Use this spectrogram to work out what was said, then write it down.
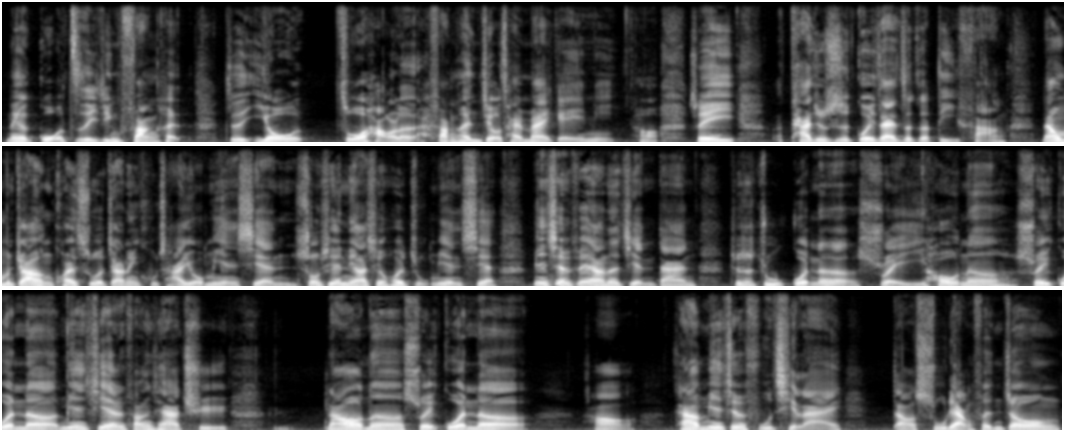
那个果子已经放很，就是油。做好了，放很久才卖给你，好，所以它就是贵在这个地方。那我们就要很快速的教你苦茶油面线。首先你要先会煮面线，面线非常的简单，就是煮滚了水以后呢，水滚了，面线放下去，然后呢，水滚了，好，它要面线浮起来，然后数两分钟。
